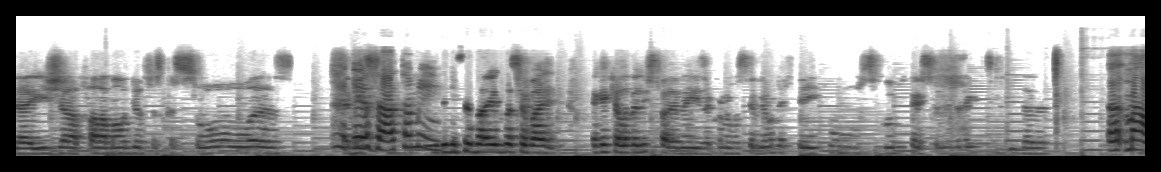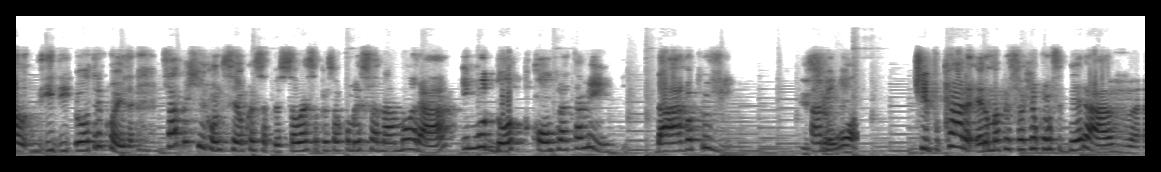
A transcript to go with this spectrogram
daí já fala mal de outras pessoas. É Exatamente. E você vai, você vai. É que aquela velha história, né, Isa? Quando você vê um defeito, o segundo terceiro já vem em seguida, né? Ah, mal, e, e, outra coisa. Sabe o que aconteceu com essa pessoa? Essa pessoa começou a namorar e mudou completamente. Da água pro vinho. Isso sabe? é ótimo. Tipo, cara, era uma pessoa que eu considerava.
